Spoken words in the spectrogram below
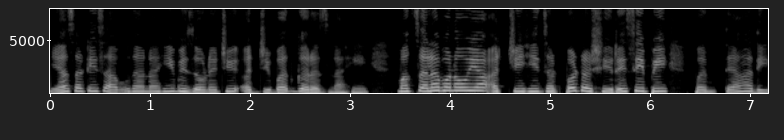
यासाठी साबुदाणा ही भिजवण्याची अजिबात गरज नाही. मग चला बनवूया आजची ही झटपट अशी रेसिपी. पण त्याआधी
